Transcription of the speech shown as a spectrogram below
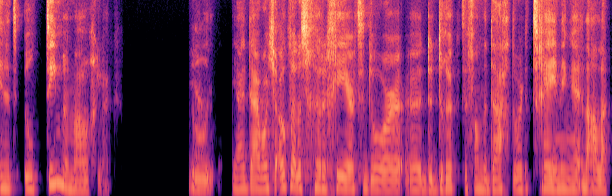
in het ultieme mogelijk. Bedoel, ja, daar word je ook wel eens geregeerd door eh, de drukte van de dag, door de trainingen en alle,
